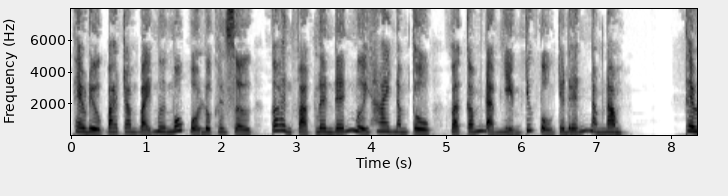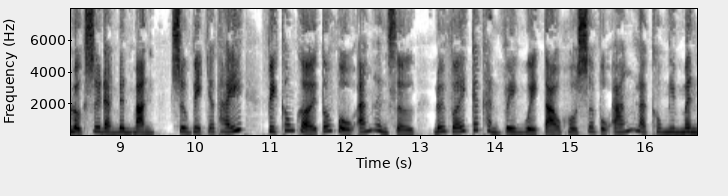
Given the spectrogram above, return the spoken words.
theo Điều 371 Bộ Luật Hình sự có hình phạt lên đến 12 năm tù và cấm đảm nhiệm chức vụ cho đến 5 năm. Theo luật sư Đặng Đình Mạnh, sự việc cho thấy việc không khởi tố vụ án hình sự đối với các hành vi ngụy tạo hồ sơ vụ án là không nghiêm minh,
